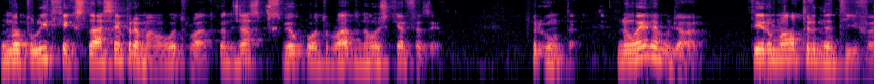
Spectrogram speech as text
numa política que se dá sempre a mão ao outro lado, quando já se percebeu que o outro lado não as quer fazer. Pergunta: não era melhor ter uma alternativa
